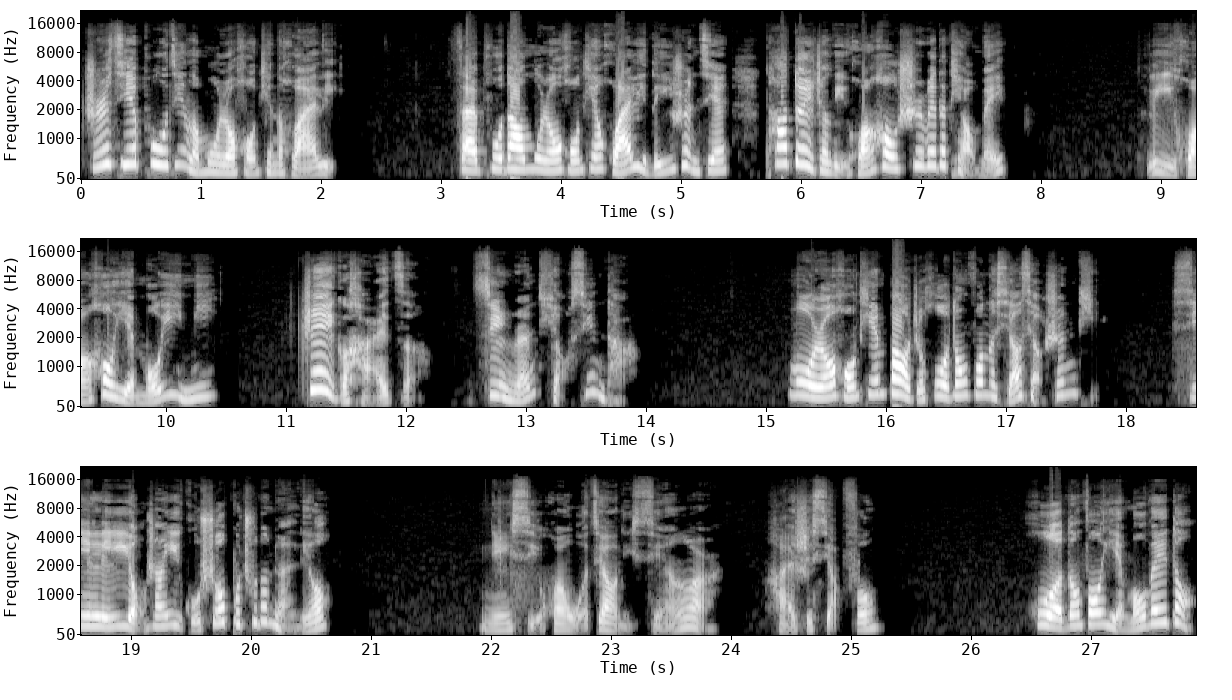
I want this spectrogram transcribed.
直接扑进了慕容宏天的怀里。在扑到慕容宏天怀里的一瞬间，他对着李皇后示威的挑眉。李皇后眼眸一眯。这个孩子竟然挑衅他！慕容宏天抱着霍东风的小小身体，心里涌上一股说不出的暖流。你喜欢我叫你贤儿还是小风？霍东风眼眸微动。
